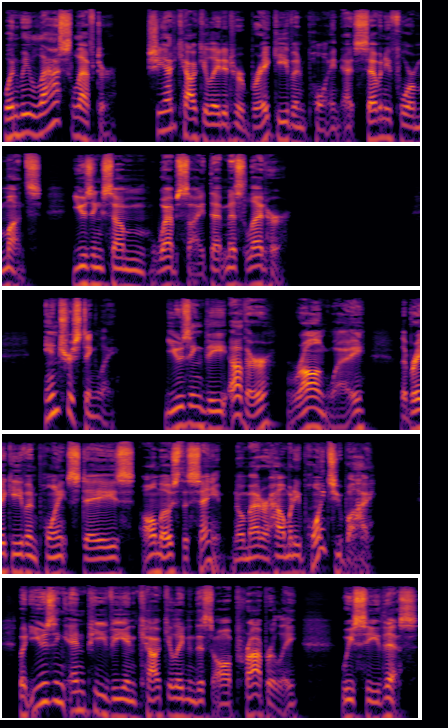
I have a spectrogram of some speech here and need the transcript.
When we last left her, she had calculated her break even point at 74 months using some website that misled her. Interestingly, Using the other, wrong way, the break even point stays almost the same, no matter how many points you buy. But using NPV and calculating this all properly, we see this.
